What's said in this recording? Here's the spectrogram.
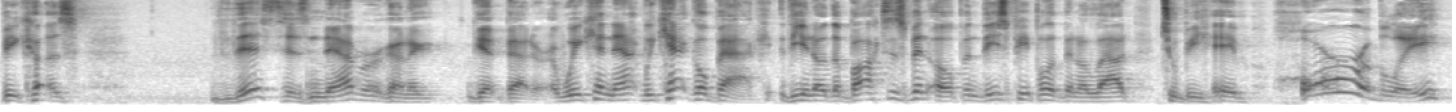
because this is never going to get better. We cannot. We can't go back. You know, the box has been opened. These people have been allowed to behave horribly.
